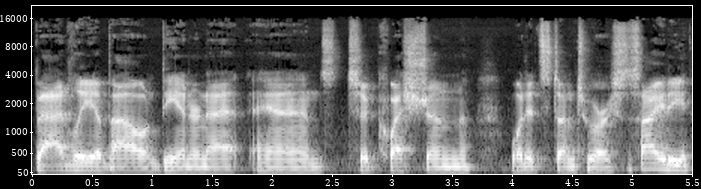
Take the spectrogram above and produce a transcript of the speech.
badly about the internet and to question what it's done to our society.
